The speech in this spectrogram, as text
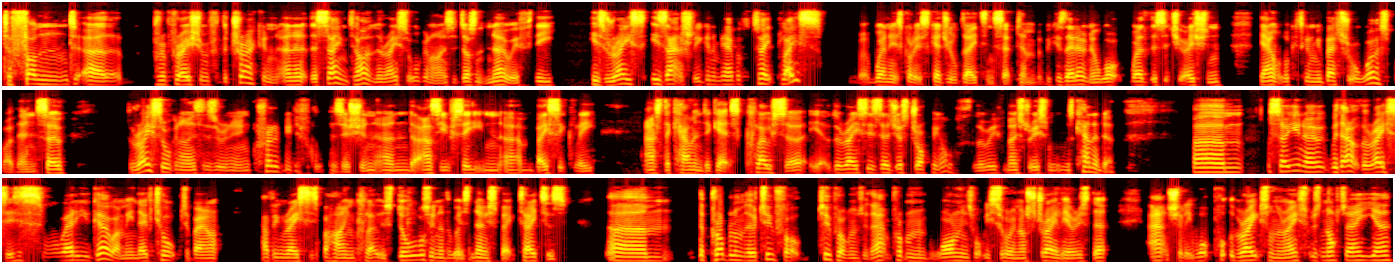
to fund uh, preparation for the track, and, and at the same time, the race organizer doesn't know if the his race is actually going to be able to take place when it's got its scheduled date in September because they don't know what whether the situation, the outlook is going to be better or worse by then. So the race organisers are in an incredibly difficult position, and as you've seen, um, basically. As the calendar gets closer, the races are just dropping off. The most recent one was Canada. Um, so, you know, without the races, where do you go? I mean, they've talked about having races behind closed doors, in other words, no spectators. Um, the problem there are two two problems with that. Problem number one is what we saw in Australia is that actually what put the brakes on the race was not a uh,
